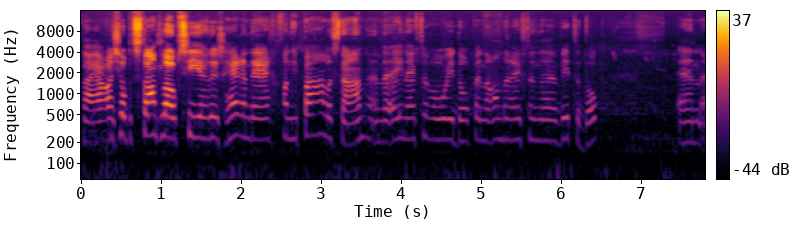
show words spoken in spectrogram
Nou ja, als je op het strand loopt zie je dus her en der van die palen staan. En de een heeft een rode dop en de ander heeft een uh, witte dop. En uh,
